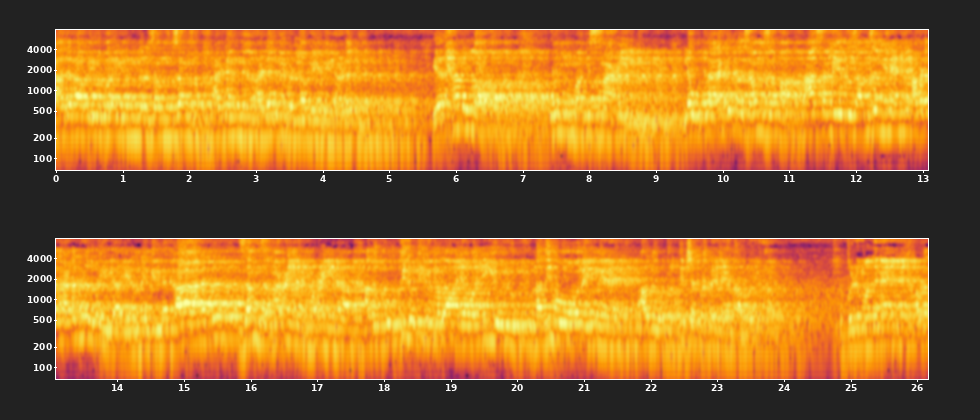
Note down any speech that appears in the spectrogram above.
ഹാജറാബി പറയുന്നത് സംസം അടങ്ങ് അടങ്ങ് വെള്ളമേ നീ അടങ്ങ്. ഉമ്മ ഇസ്മായിൽ സംസമ. ആ സമയത്ത് സംസമിനെ അവിടെ തടഞ്ഞു നിർത്തിയില്ലായിരുന്നെങ്കിൽ കാലത്ത് സംസമ അത് കുത്തിചൊലിക്കുന്നതായ വലിയൊരു നദി പോലെ ഇങ്ങനെ അത് പ്രത്യക്ഷപ്പെട്ടതിനെ എന്നാണ് പറയുക. ഇപ്പോഴും അതിനെ അവിടെ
